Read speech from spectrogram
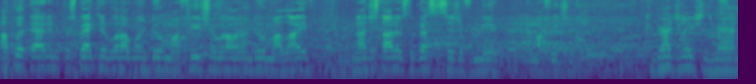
I put that into perspective, what I want to do in my future and what I want to do in my life, and I just thought it was the best decision for me in my future. Congratulations, man.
